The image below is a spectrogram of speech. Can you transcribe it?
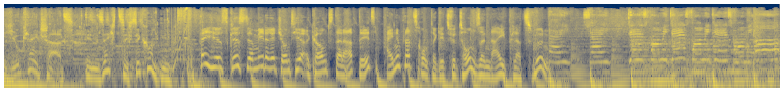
Die UK-Charts in 60 Sekunden. Hey, hier ist Christian Mederich und hier kommt dein Update. Einen Platz runter geht's für Ton Sendai, Platz 5. Say, say, dance for me, dance for me, dance for me. Oh,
